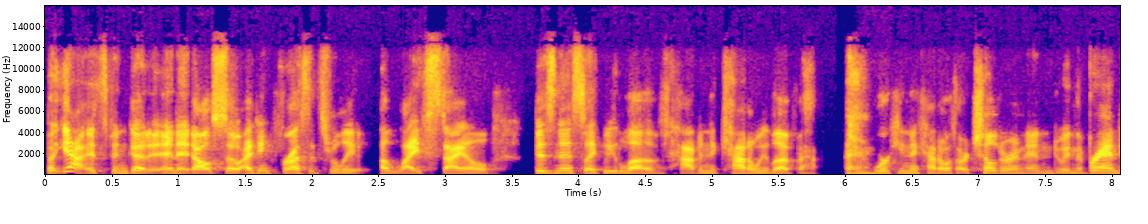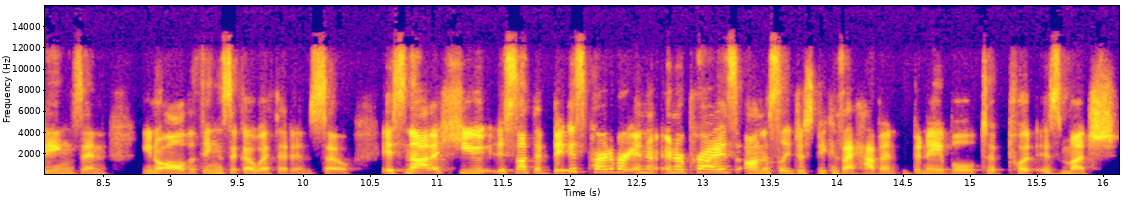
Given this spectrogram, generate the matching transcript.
But yeah, it's been good. And it also, I think for us, it's really a lifestyle business. Like we love having the cattle, we love working the cattle with our children and doing the brandings and you know all the things that go with it and so it's not a huge it's not the biggest part of our inter- enterprise honestly just because i haven't been able to put as much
